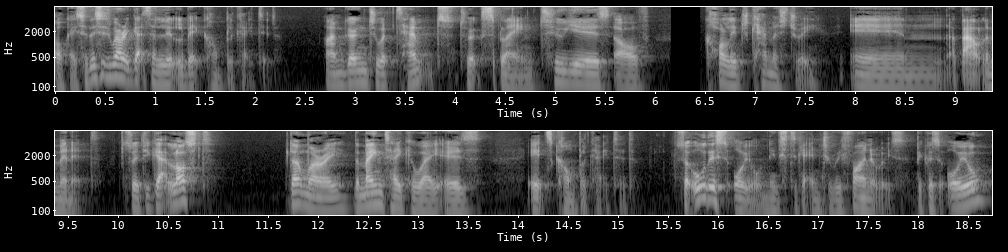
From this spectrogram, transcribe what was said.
Okay, so this is where it gets a little bit complicated. I'm going to attempt to explain two years of college chemistry in about a minute. So if you get lost, don't worry, the main takeaway is it's complicated. So, all this oil needs to get into refineries because oil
